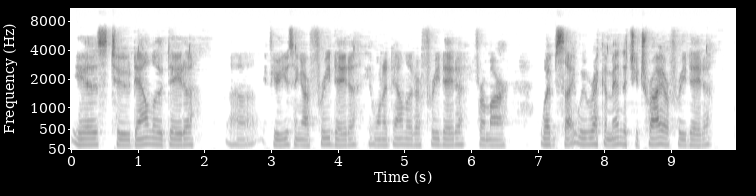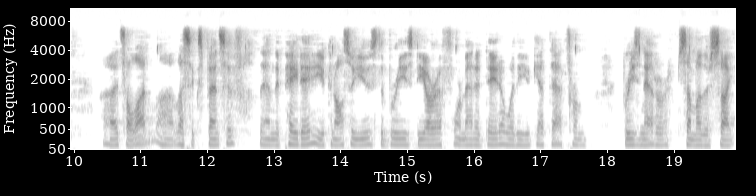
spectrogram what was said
is to download data. Uh, if you're using our free data, you'll want to download our free data from our website. We recommend that you try our free data. Uh, it's a lot uh, less expensive than the pay data. You can also use the Bris DRF formatted data, whether you get that from Brisnet or some other site.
